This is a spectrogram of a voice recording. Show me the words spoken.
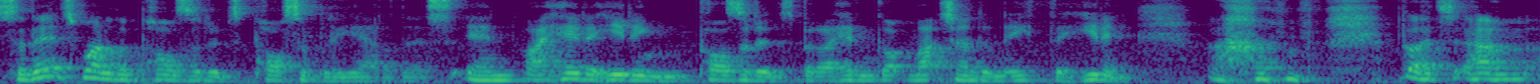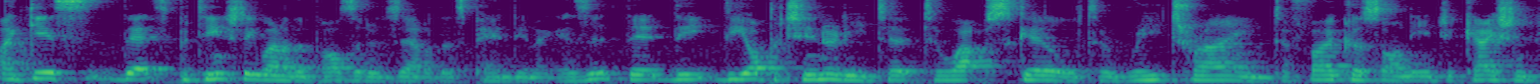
so that's one of the positives possibly out of this. And I had a heading positives, but I haven't got much underneath the heading. Um, but um, I guess that's potentially one of the positives out of this pandemic, is it? The, the, the opportunity to, to upskill, to retrain, to focus on education.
